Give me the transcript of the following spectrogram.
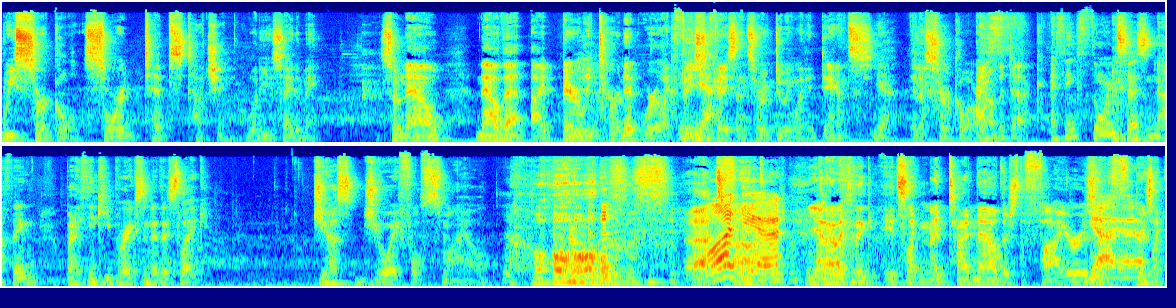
we circle, sword tips touching. What do you say to me? So now, now that I barely turn it, we're like face Yeah. to face and sort of doing like a dance. Yeah. In a circle I around the deck. I think Thorn says nothing, but I think he breaks into this like just joyful smile. Oh, that's What funky. here? Yeah. And I like to think it's like nighttime now. There's the fire. Yeah, and yeah, yeah. There's like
